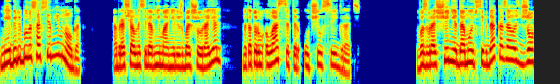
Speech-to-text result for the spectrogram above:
Мебели было совсем немного. Обращал на себя внимание лишь большой рояль, на котором Лассетер учился играть. Возвращение домой всегда казалось Джо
